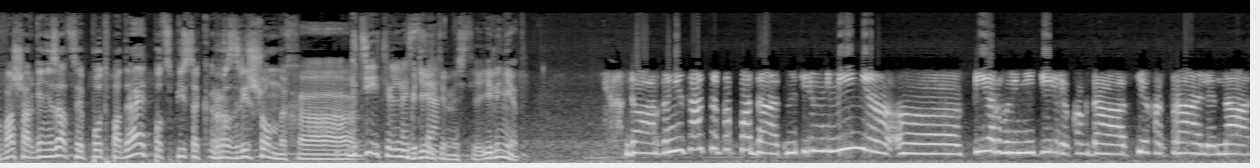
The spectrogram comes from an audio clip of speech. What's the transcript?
Ваша организация подпадает под список разрешенных э, к деятельности, к деятельности или нет? Да, организация подпадает, но тем не менее, первую неделю, когда всех отправили на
